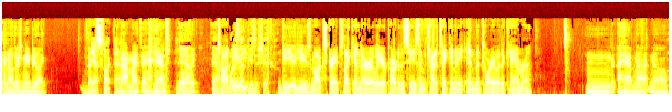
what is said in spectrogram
and others may be like, "That's Yeah, fuck that. not my thing." Yeah, totally. Yeah. Todd, What do is you, that piece of shit? do you use mock scrapes like in the earlier part of the season to try to take any inventory with a camera? Mm, I have not. No,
